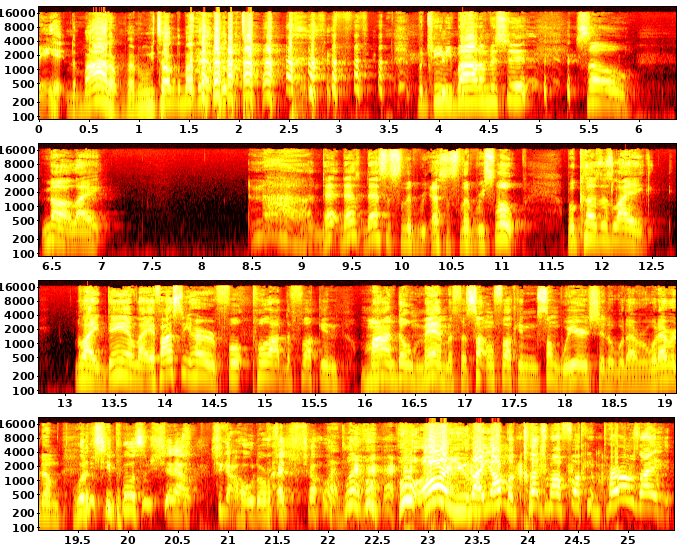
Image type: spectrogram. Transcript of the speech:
ain't hitting the bottom. Remember we talked about that? bikini bottom and shit. So no, like nah, that that's that's a slippery that's a slippery slope because it's like like damn, like if I see her pull out the fucking Mondo Mammoth or something fucking some weird shit or whatever, whatever them. what if she pulls some shit out? She got hold on right shoulder. What, who, who are you? Like I'm gonna clutch my fucking pearls. Like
